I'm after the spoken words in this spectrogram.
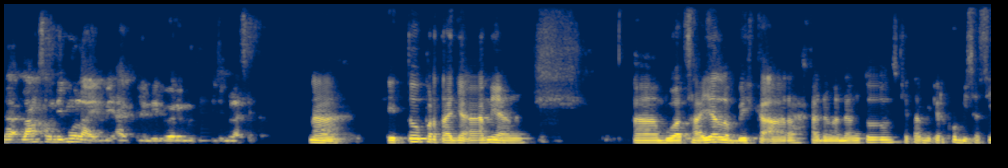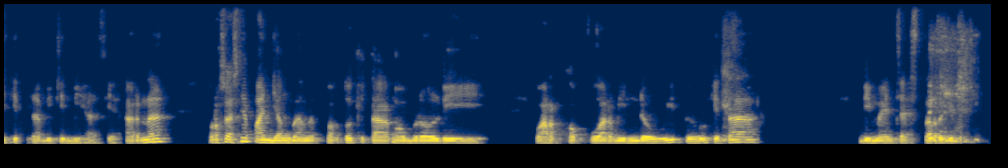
langsung dimulai Beehive di 2017 itu. Nah, itu pertanyaan yang uh, buat saya lebih ke arah kadang-kadang tuh kita mikir kok bisa sih kita bikin Beehive ya? Karena prosesnya panjang banget. Waktu kita ngobrol di Warkop Warmindo itu, kita di Manchester gitu.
